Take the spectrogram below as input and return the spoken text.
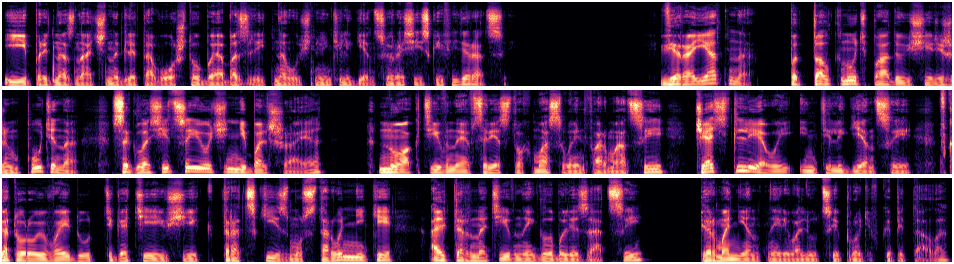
и предназначено для того, чтобы обозлить научную интеллигенцию Российской Федерации. Вероятно, подтолкнуть падающий режим Путина согласится и очень небольшая, но активная в средствах массовой информации часть левой интеллигенции, в которую войдут тяготеющие к троцкизму сторонники альтернативной глобализации, перманентной революции против капитала,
